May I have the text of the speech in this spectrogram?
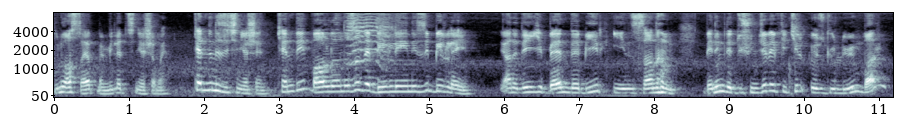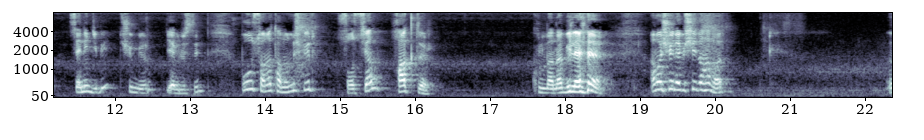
Bunu asla yapmayın. Millet için yaşamayın. Kendiniz için yaşayın. Kendi varlığınızı ve birliğinizi birleyin. Yani deyin ki ben de bir insanım. Benim de düşünce ve fikir özgürlüğüm var. Senin gibi düşünmüyorum diyebilirsin. Bu sana tanınmış bir sosyal haktır. Kullanabilene. Ama şöyle bir şey daha var. Ee,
